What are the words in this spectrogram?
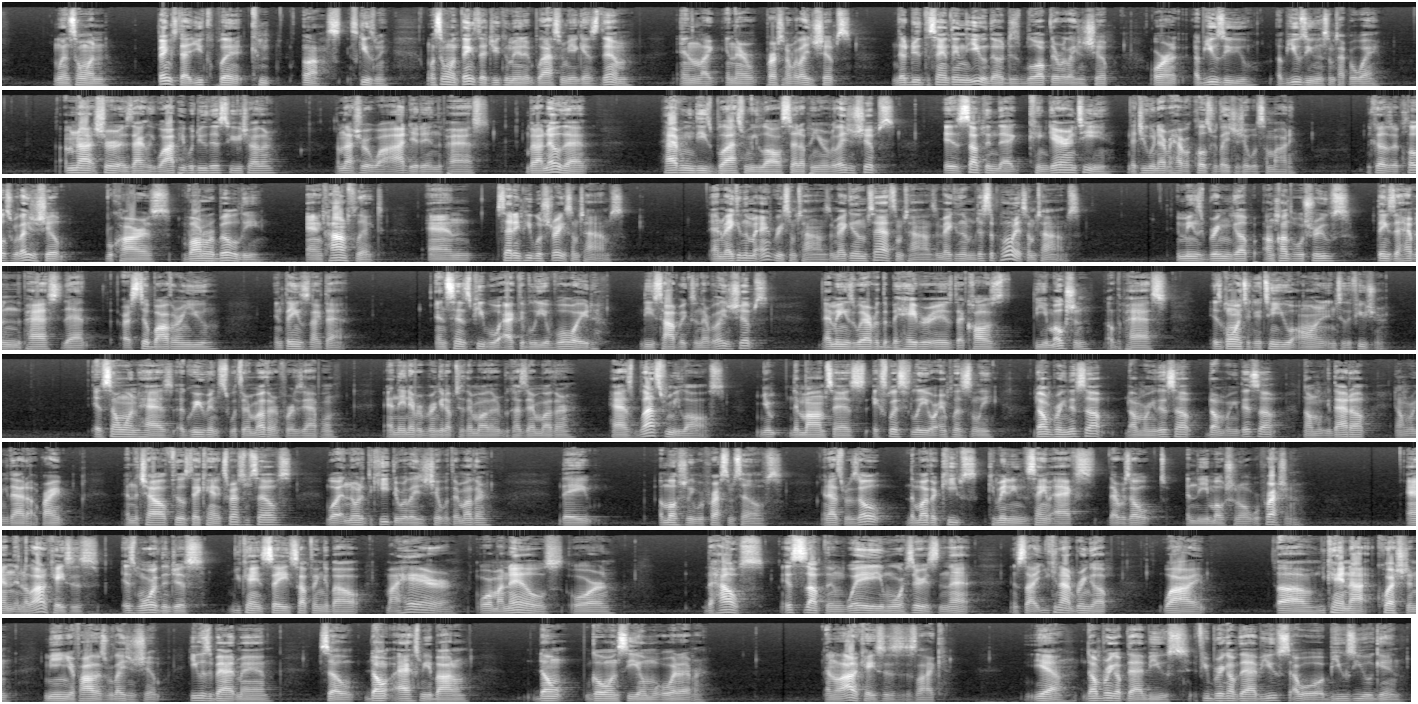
when someone thinks that you commit, uh, excuse me, when someone thinks that you committed blasphemy against them and like in their personal relationships, they'll do the same thing to you. They'll just blow up their relationship or abuse you, abuse you in some type of way. I'm not sure exactly why people do this to each other. I'm not sure why I did it in the past, but I know that having these blasphemy laws set up in your relationships is something that can guarantee that you will never have a close relationship with somebody. Because a close relationship requires vulnerability and conflict and setting people straight sometimes and making them angry sometimes and making them sad sometimes and making them disappointed sometimes. It means bringing up uncomfortable truths, things that happened in the past that are still bothering you, and things like that. And since people actively avoid these topics in their relationships, that means whatever the behavior is that caused the emotion of the past is going to continue on into the future if someone has a grievance with their mother, for example, and they never bring it up to their mother because their mother has blasphemy laws, your, the mom says explicitly or implicitly, don't bring this up, don't bring this up, don't bring this up, don't bring that up, don't bring that up, right? And the child feels they can't express themselves. Well, in order to keep the relationship with their mother, they emotionally repress themselves. And as a result, the mother keeps committing the same acts that result in the emotional repression. And in a lot of cases, it's more than just you can't say something about my hair or my nails or the house. It's something way more serious than that. It's like you cannot bring up why um, you cannot question me and your father's relationship. He was a bad man, so don't ask me about them. Don't go and see them or whatever. In a lot of cases, it's like, yeah, don't bring up that abuse. If you bring up that abuse, I will abuse you again.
